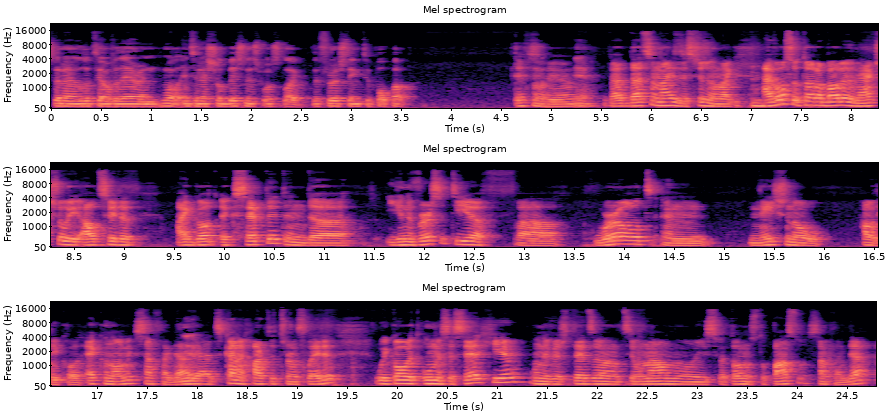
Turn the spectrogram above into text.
So then I looked over there, and well, international business was like the first thing to pop up. Definitely, yeah. yeah. That that's a nice decision. Like I've also thought about it, and actually, I would say that I got accepted in the University of uh, World and National. How do you call it? Economics, something like that. Yeah. Yeah, it's kind of hard to translate it. We call it UNSSR here, Университет за национално и световно стопанство, something like that.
